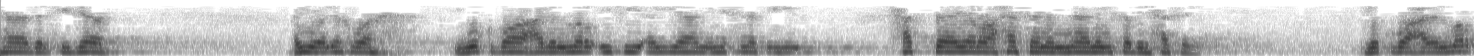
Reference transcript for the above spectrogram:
هذا الحجاب. أيها الإخوة يقضى على المرء في أيام محنته حتى يرى حسنا ما ليس بالحسن. يقضى على المرء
